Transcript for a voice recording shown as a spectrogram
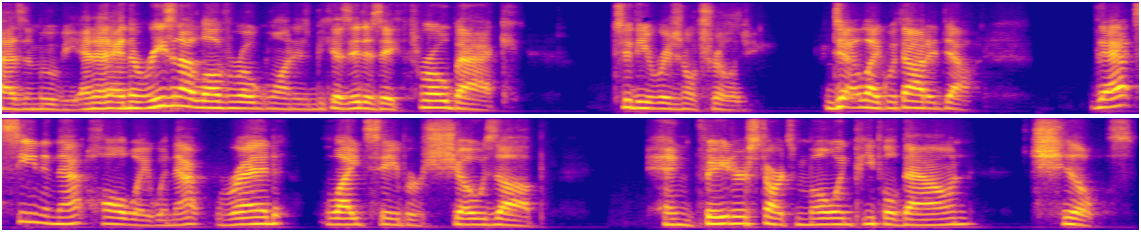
as a movie, and and the reason I love Rogue One is because it is a throwback to the original trilogy, De- like without a doubt. That scene in that hallway when that red lightsaber shows up, and Vader starts mowing people down, chills.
